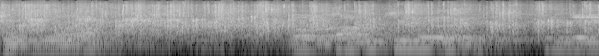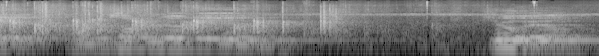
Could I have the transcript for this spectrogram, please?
감사합니다. 어, 다음 팀은 굉장히 감성적인 듀오예요.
